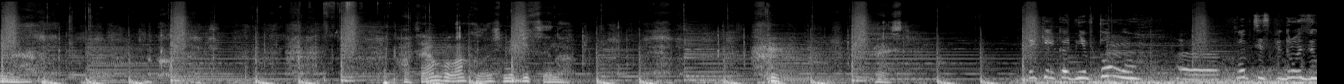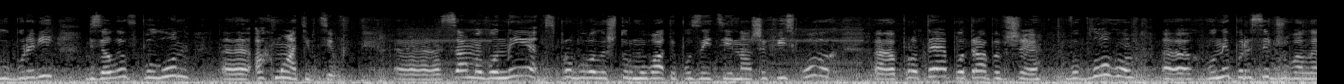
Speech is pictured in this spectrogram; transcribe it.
Да. А там була колись медицина. Жесть. Декілька днів тому е, хлопці з підрозділу Буревій взяли в полон е, ахматівців. Е, Саме вони спробували штурмувати позиції наших військових, проте, потрапивши в облогу, вони пересиджували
